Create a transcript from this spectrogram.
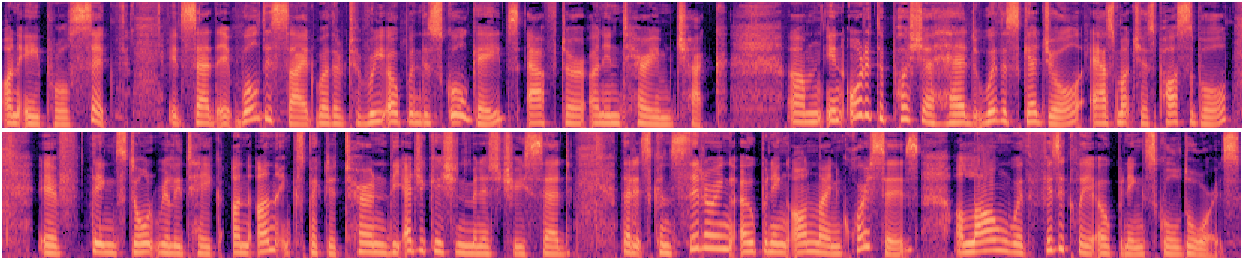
on April 6th. It said it will decide whether to reopen the school gates after an interim check. Um, in order to push ahead with the schedule as much as possible, if things don't really take an unexpected turn, the Education Ministry said that it's considering opening online courses along with physically opening school doors.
